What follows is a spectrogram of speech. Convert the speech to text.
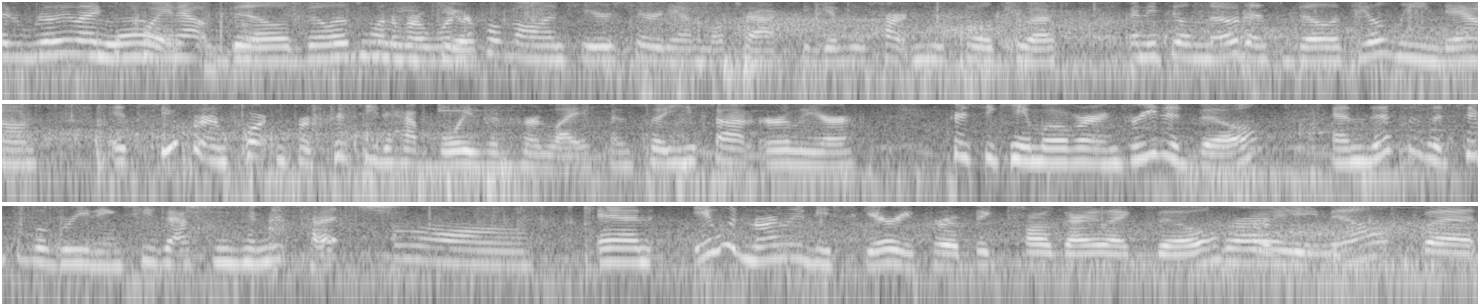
I'd really like to point out Bill. Bill is one of our Thank you. wonderful volunteers here at Animal Tracks. He gives his heart and his soul to us. And if you'll notice, Bill, if you'll lean down, it's super important for Chrissy to have boys in her life. And so you saw it earlier. Chrissy came over and greeted Bill. And this is a typical greeting. She's asking him to touch. Oh. And it would normally be scary for a big, tall guy like Bill, Right. for a female. But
